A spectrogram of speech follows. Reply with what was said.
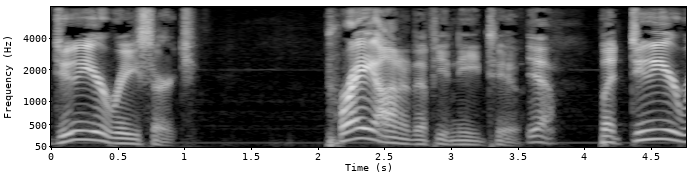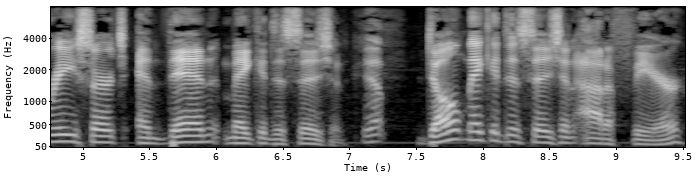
Do your research. Pray on it if you need to. Yeah. but do your research and then make a decision. Yep. Don't make a decision out of fear.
